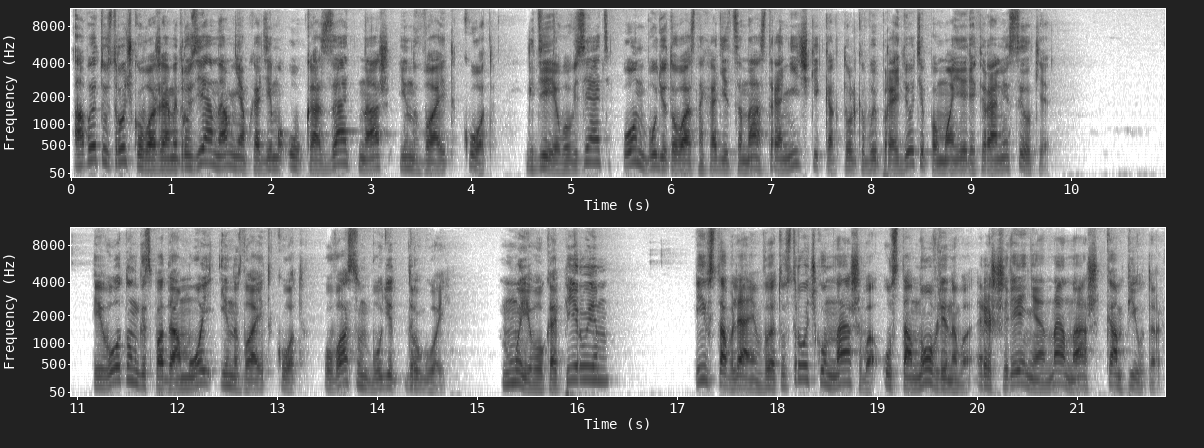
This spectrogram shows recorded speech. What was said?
А в эту строчку, уважаемые друзья, нам необходимо указать наш invite-код. Где его взять? Он будет у вас находиться на страничке, как только вы пройдете по моей реферальной ссылке. И вот он, господа, мой invite-код. У вас он будет другой. Мы его копируем и вставляем в эту строчку нашего установленного расширения на наш компьютер.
